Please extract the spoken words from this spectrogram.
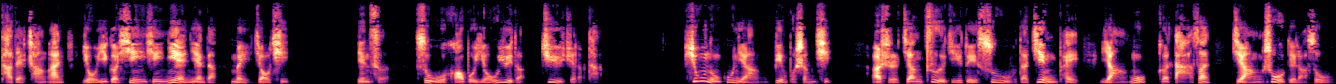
他在长安有一个心心念念的美娇妻，因此苏武毫不犹豫的拒绝了他。匈奴姑娘并不生气。而是将自己对苏武的敬佩、仰慕和打算讲述给了苏武。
